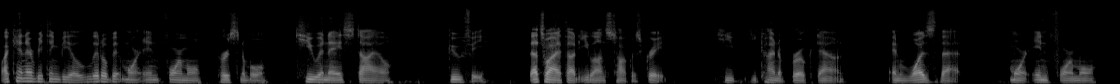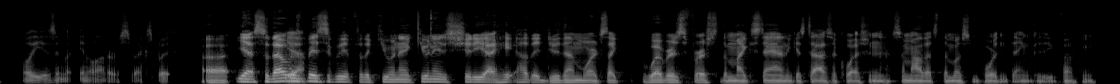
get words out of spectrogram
Why can't everything be a little bit more informal, personable, Q and A style, goofy? that's why I thought Elon's talk was great. He he kind of broke down and was that more informal. Well, he is in in a lot of respects, but Uh, yeah, so that was Yeah. basically it for the Q and A. Q and A is shitty. I hate how they do them, where it's like whoever is first to the mic stand gets to ask a question. Somehow that's the most important thing because you fucking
